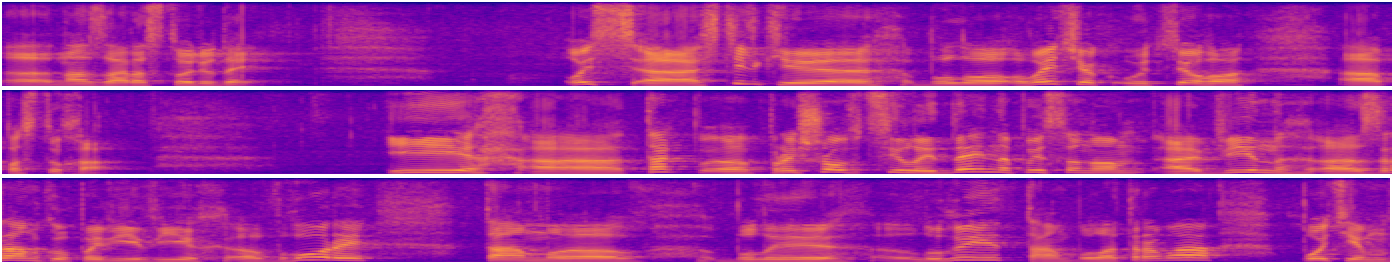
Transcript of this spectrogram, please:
е, нас зараз 100 людей. Ось е, стільки було овечок у цього пастуха. І так е, пройшов цілий день, написано, він е, зранку повів їх е, в гори, там були луги, там була трава, потім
